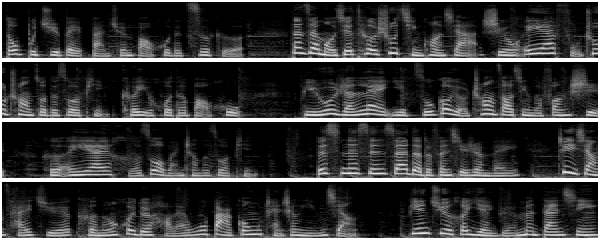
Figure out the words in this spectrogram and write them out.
都不具备版权保护的资格，但在某些特殊情况下，使用 AI 辅助创作的作品可以获得保护，比如人类以足够有创造性的方式和 AI 合作完成的作品。Business Insider 的分析认为，这项裁决可能会对好莱坞罢工产生影响。编剧和演员们担心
